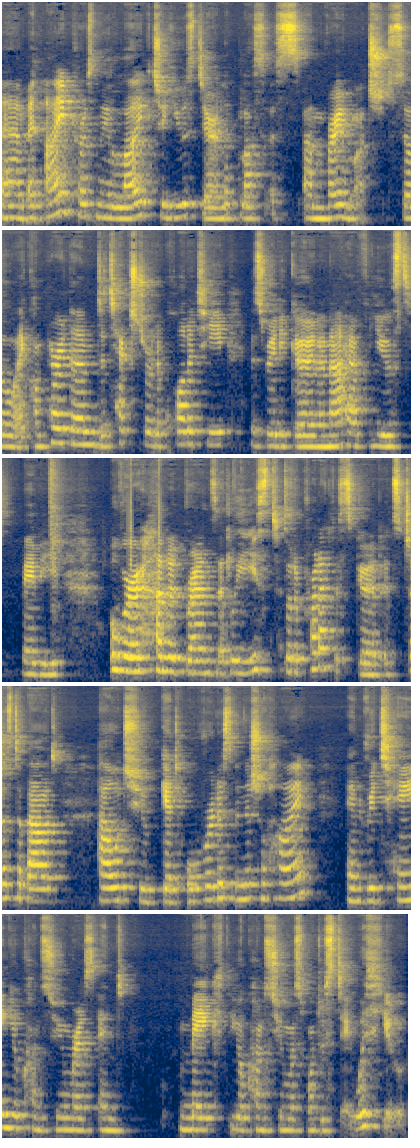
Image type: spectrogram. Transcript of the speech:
Um, and I personally like to use their lip glosses um, very much. So I compare them, the texture, the quality is really good. And I have used maybe over 100 brands at least. So the product is good. It's just about how to get over this initial high and retain your consumers and make your consumers want to stay with you.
